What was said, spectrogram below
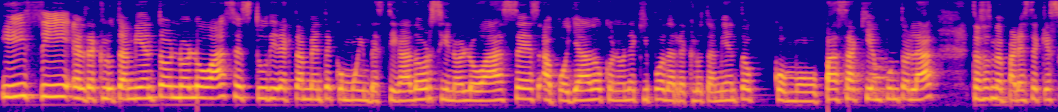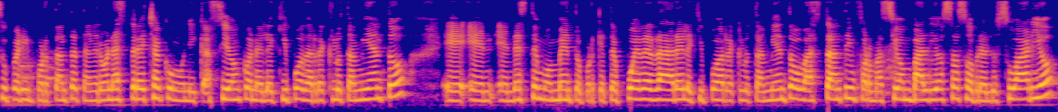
Y si el reclutamiento no lo haces tú directamente como investigador, sino lo haces apoyado con un equipo de reclutamiento como pasa aquí en Punto Lab, entonces me parece que es súper importante tener una estrecha comunicación con el equipo de reclutamiento eh, en, en, este momento, porque te puede dar el equipo de reclutamiento bastante información valiosa sobre el usuario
